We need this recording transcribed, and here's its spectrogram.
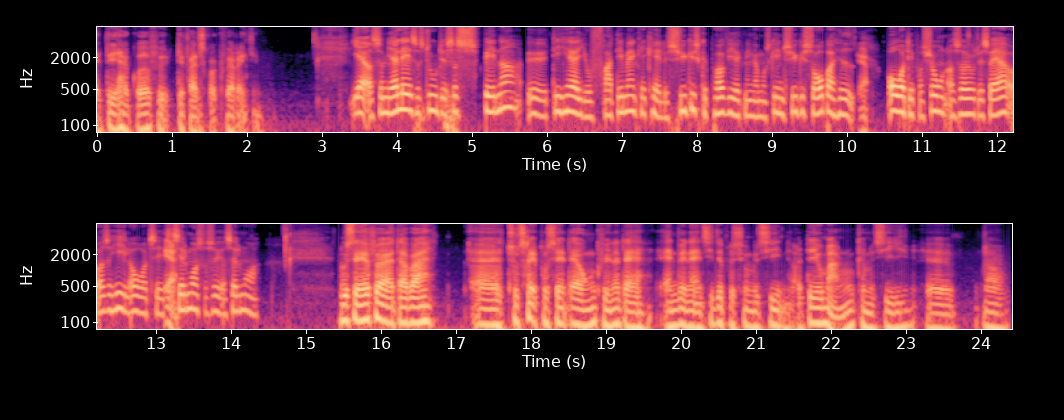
at det har gået og følt, det faktisk godt kan være rigtigt. Ja, og som jeg læser studiet, så spænder øh, det her jo fra det, man kan kalde psykiske påvirkninger, måske en psykisk sårbarhed, ja. Over depression, og så jo desværre også helt over til, ja. til selvmordsforsøg og selvmord. Nu sagde jeg før, at der var øh, 2-3 procent af unge kvinder, der anvender antidepressiv medicin, og det er jo mange, kan man sige, øh, når,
